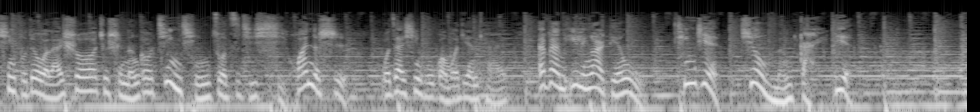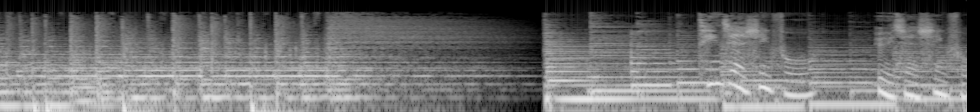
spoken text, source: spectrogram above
幸福对我来说就是能够尽情做自己喜欢的事。我在幸福广播电台 fm 一零二点五听见就能改变。听见幸福遇见幸福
